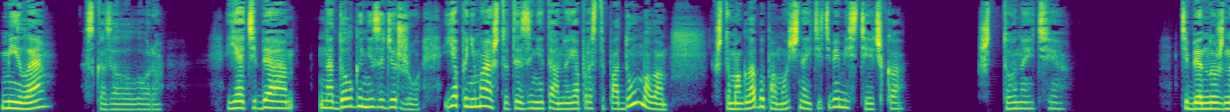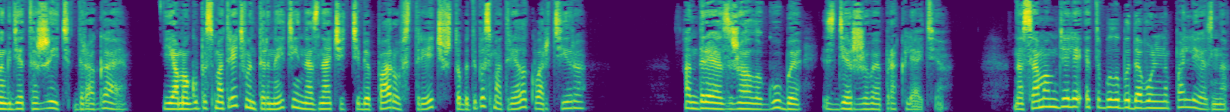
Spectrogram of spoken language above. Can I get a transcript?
«Милая», — сказала Лора, — «я тебя надолго не задержу. Я понимаю, что ты занята, но я просто подумала, что могла бы помочь найти тебе местечко». «Что найти?» «Тебе нужно где-то жить, дорогая. Я могу посмотреть в интернете и назначить тебе пару встреч, чтобы ты посмотрела квартиры». Андрея сжала губы, сдерживая проклятие. На самом деле это было бы довольно полезно,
